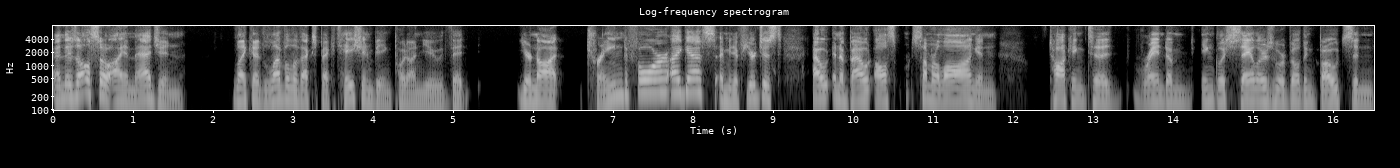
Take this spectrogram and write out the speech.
And there's also, I imagine, like a level of expectation being put on you that you're not trained for, I guess. I mean, if you're just out and about all summer long and talking to random English sailors who are building boats and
